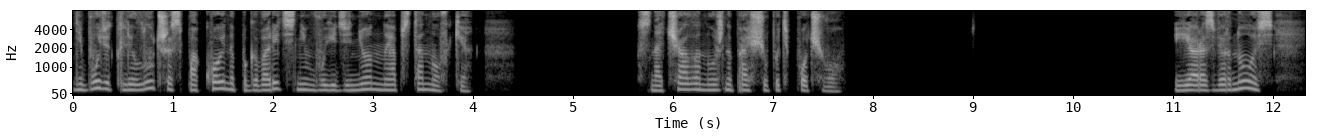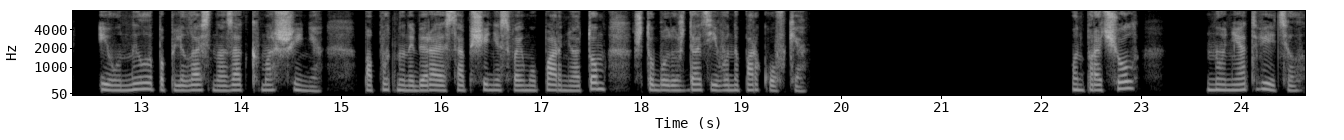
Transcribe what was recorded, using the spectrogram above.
Не будет ли лучше спокойно поговорить с ним в уединенной обстановке? Сначала нужно прощупать почву. Я развернулась и уныло поплелась назад к машине, попутно набирая сообщение своему парню о том, что буду ждать его на парковке. Он прочел, но не ответил.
